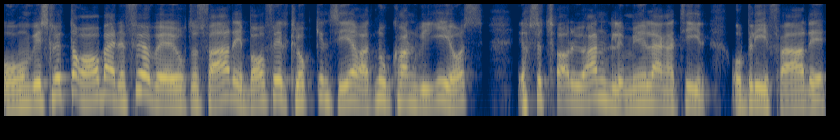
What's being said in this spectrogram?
Og om vi slutter å arbeide før vi har gjort oss ferdig, bare fordi klokken sier at nå kan vi gi oss, ja, så tar det uendelig mye lengre tid å bli ferdig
